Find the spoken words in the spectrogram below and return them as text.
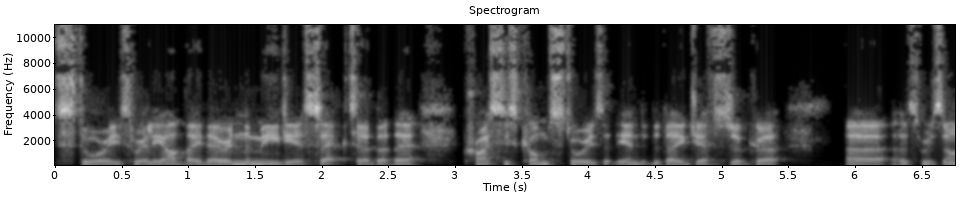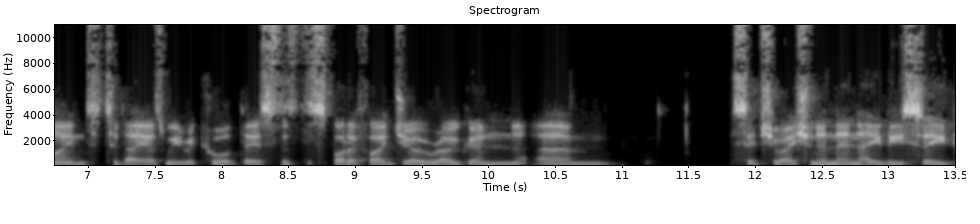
stories, really, aren't they? They're in the media sector, but they're crisis com stories at the end of the day. Jeff Zucker uh, has resigned today as we record this. There's the Spotify Joe Rogan um, situation, and then ABC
